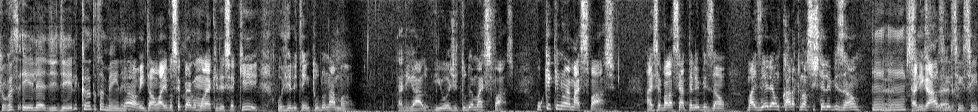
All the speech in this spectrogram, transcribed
Conheci- Ele é DJ, ele canta também, né? Não, então, aí você pega um moleque desse aqui, hoje ele tem tudo na mão, tá ligado? E hoje tudo é mais fácil. O que que não é mais fácil? Aí você fala assim, a televisão. Mas ele é um cara que não assiste televisão. Uhum, Tá sim, ligado? Sim, sim, sim.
